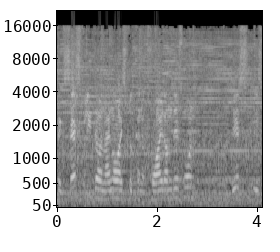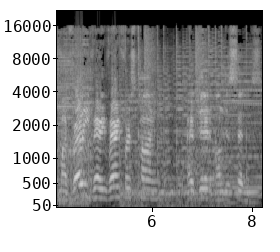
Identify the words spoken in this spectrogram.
successfully done. I know I still kind of quiet on this one. This is my very, very, very first time I did it on this sentence.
